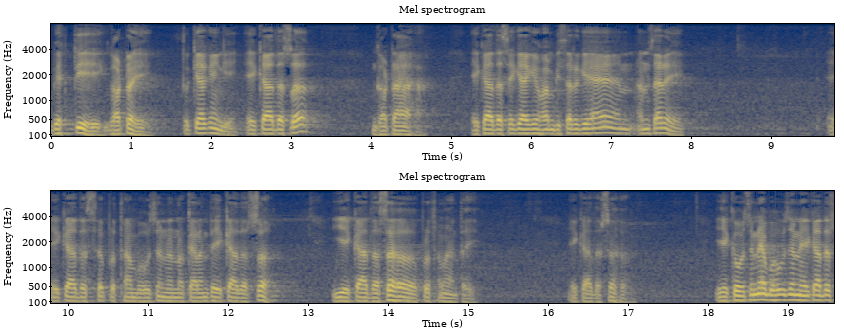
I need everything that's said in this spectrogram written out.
व्यक्ति है, घट है। तो क्या कहेंगे? एकादश घटा एकादश के आगे वहाँ विसर्ग है, अनुसार। है एकादश प्रथम बहुचन नकारांत एकादश। ये एकादश प्रथमांत है एकादश। एक वचन है बहुवचन, एकादश।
